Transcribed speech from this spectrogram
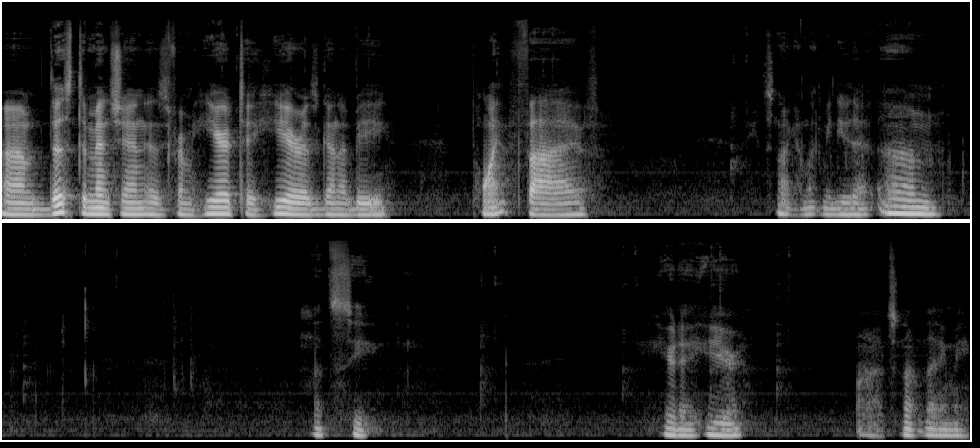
Um, this dimension is from here to here is going to be 0.5. It's not going to let me do that. Um, let's see. Here to here. Oh, it's not letting me.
